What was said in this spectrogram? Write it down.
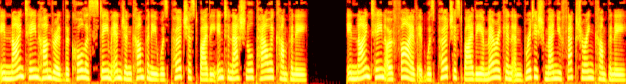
In 1900 the Corliss Steam Engine Company was purchased by the International Power Company. In 1905 it was purchased by the American and British Manufacturing Company.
